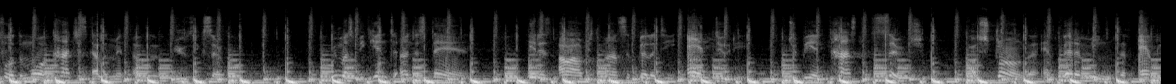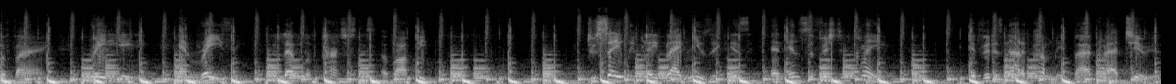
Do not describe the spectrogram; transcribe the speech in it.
For the more conscious element of the music circle, we must begin to understand it is our responsibility and duty to be in constant search of stronger and better means of amplifying, radiating, and raising the level of consciousness of our people. To say we play black music is an insufficient claim if it is not accompanied by criteria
